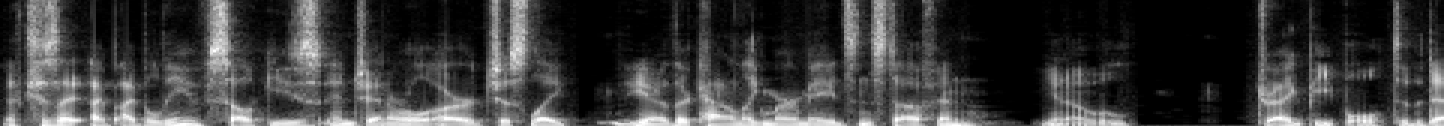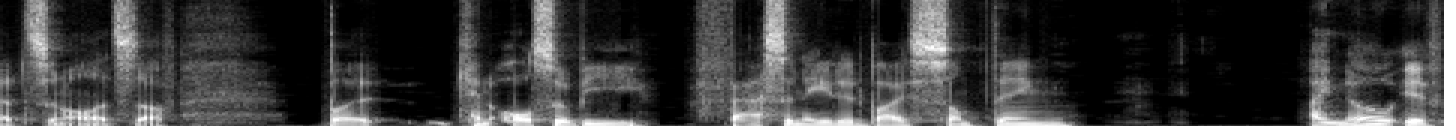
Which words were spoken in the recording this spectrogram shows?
because I, I believe selkies in general are just like you know they're kind of like mermaids and stuff and you know drag people to the depths and all that stuff but can also be fascinated by something i know if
